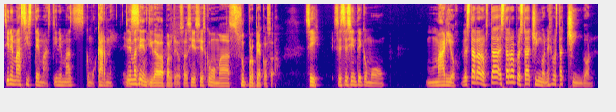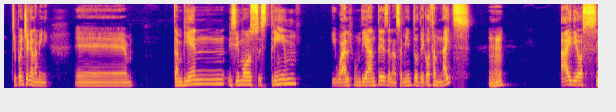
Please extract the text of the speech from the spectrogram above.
Tiene más sistemas, tiene más como carne. Tiene más identidad aparte, o sea, sí, sí es como más su propia cosa. Sí, se, se siente como Mario. Está raro, está, está raro, pero está chingón. Ese juego está chingón. Si pueden checar la mini. Eh, también hicimos stream, igual, un día antes del lanzamiento de Gotham Knights. Ay, Dios.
